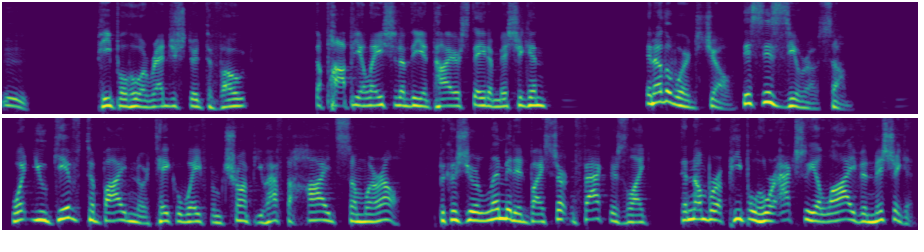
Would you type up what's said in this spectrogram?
Hmm. People who are registered to vote, the population of the entire state of Michigan. In other words, Joe, this is zero sum. What you give to Biden or take away from Trump, you have to hide somewhere else because you're limited by certain factors like the number of people who are actually alive in Michigan.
